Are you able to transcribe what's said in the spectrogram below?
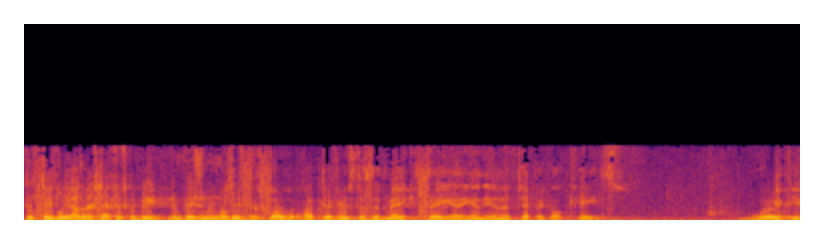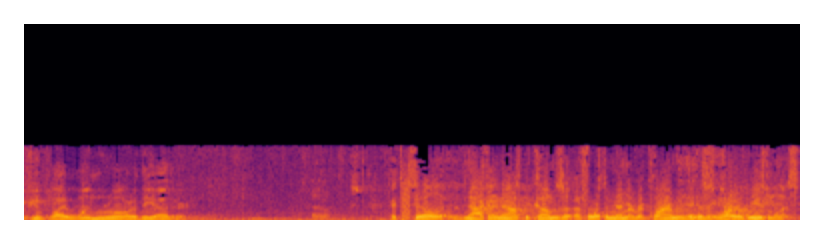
conceivably other exceptions could be envisioned in the future. So what difference does it make, say, in, in a typical case, where if, if you apply one rule or the other? It's still knock and announce becomes a Fourth Amendment requirement because it's part of reasonableness.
